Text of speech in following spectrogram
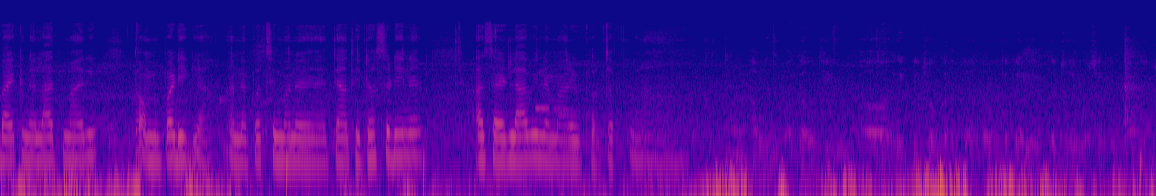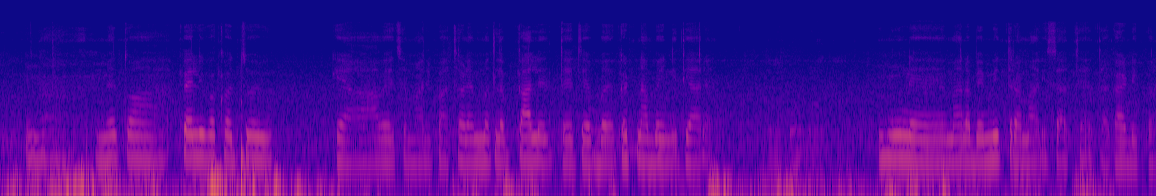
બાઇકને લાત મારી તો અમે પડી ગયા અને પછી મને ત્યાંથી ઢસડીને આ સાઈડ લાવીને મારી ઉપર ચપ્પુના ના, મેં તો આ પહેલી વખત જોયું કે આ આવે છે મારી પાછળ એમ મતલબ કાલે તે જે ઘટના બની ત્યારે. હું ને મારા બે મિત્ર મારી સાથે હતા ગાડી પર.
